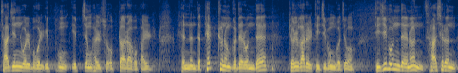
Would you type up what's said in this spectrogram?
자진 월북을 입증, 입증 할 수 없다라고 밝혔는데 팩트는 그대로인데 결과를 뒤집은 거죠. 뒤집은 데는 사실은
